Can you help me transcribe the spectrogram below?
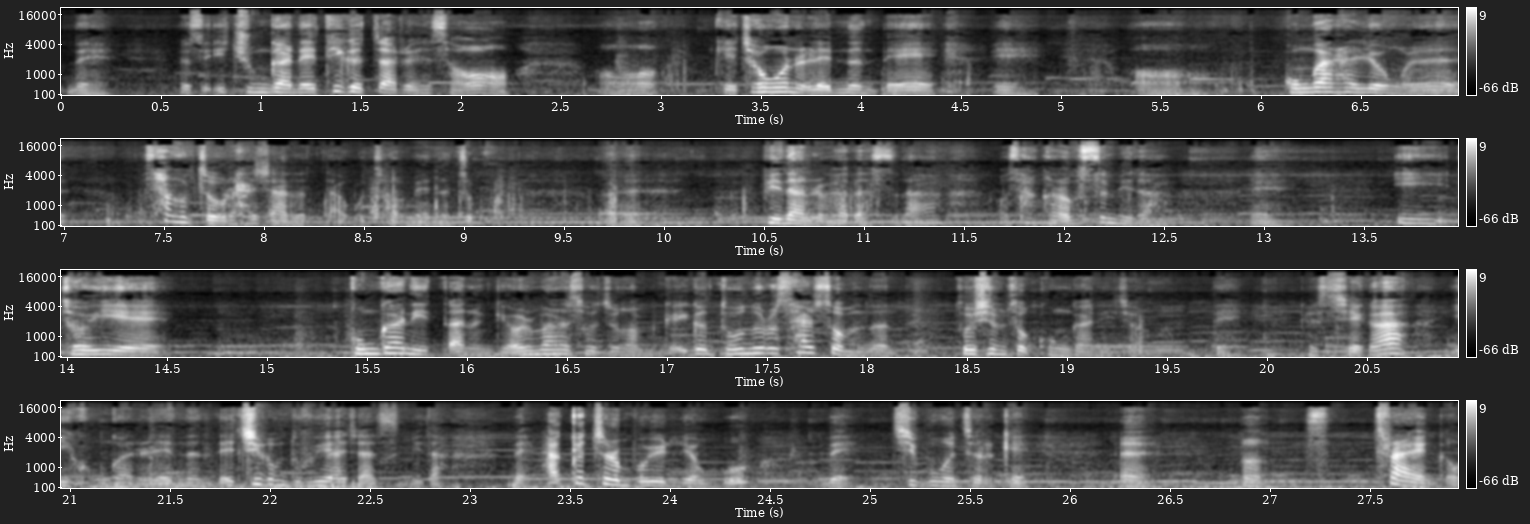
네. 그래서 이 중간에 디귿자로 해서 어, 이렇게 정원을 냈는데 예, 어, 공간 활용을 상업적으로 하지 않았다고 처음에는 좀 예, 비난을 받았으나 어, 상관없습니다. 예, 이 저희의 공간이 있다는 게 얼마나 소중합니까? 이건 돈으로 살 수 없는 도심 속 공간이죠. 네, 그래서 제가 이 공간을 냈는데 지금도 후회하지 않습니다. 네, 학교처럼 보이려고 네 지붕은 저렇게 예, 어, 트라이앵글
